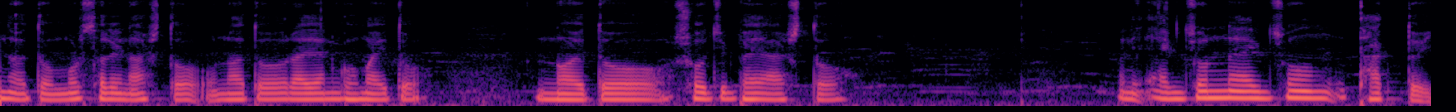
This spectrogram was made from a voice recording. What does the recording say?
নয়তো মুরসালিন আসতো, নয়তো রায়ান ঘুমাইতো, নয়তো সজীব ভাই আসতো। মানে একজন না একজন থাকতোই।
